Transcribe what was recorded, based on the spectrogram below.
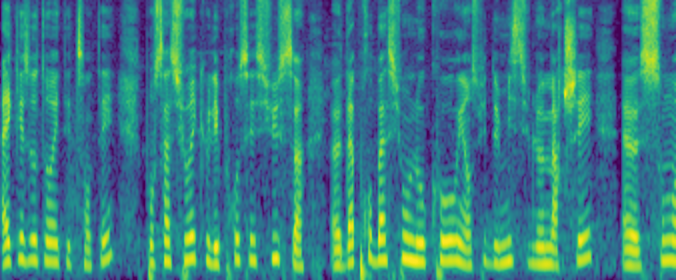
avec les autorités de santé pour s'assurer que les processus d'approbation locaux et ensuite de mise sur le marché sont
